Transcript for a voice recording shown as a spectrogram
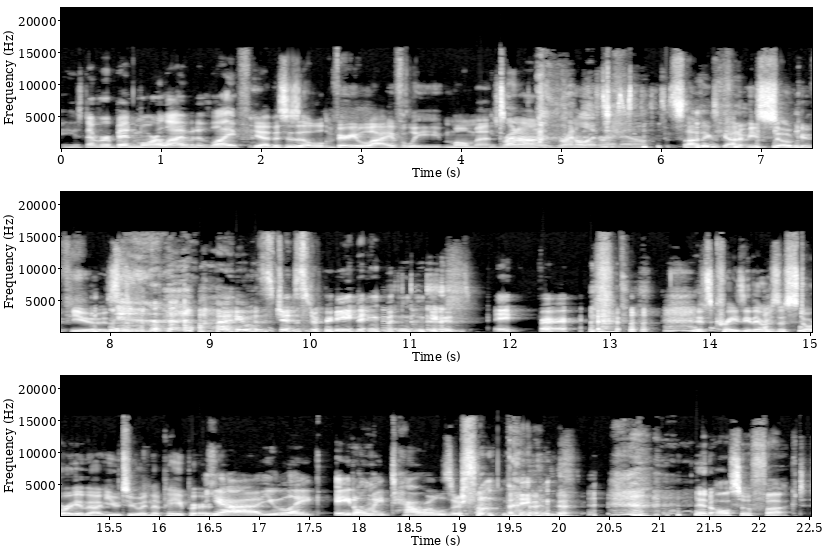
He's never been more alive in his life. Yeah, this is a very lively moment. He's running on adrenaline right now. Sonic's got to be so confused. I was just reading the newspaper. It's crazy. There was a story about you two in the paper. yeah, you like ate all my towels or something. and also fucked.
